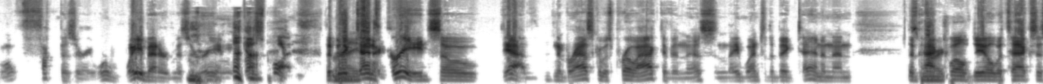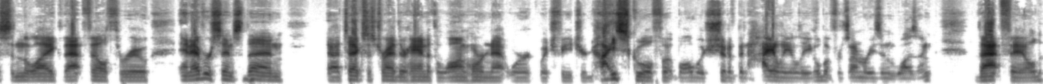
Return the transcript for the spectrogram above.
well, fuck Missouri. We're way better than Missouri. And guess what? The right. Big Ten agreed. So, yeah, Nebraska was proactive in this, and they went to the Big Ten. And then the Pac 12 deal with Texas and the like, that fell through. And ever since then, uh, Texas tried their hand at the Longhorn Network, which featured high school football, which should have been highly illegal, but for some reason wasn't. That failed.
